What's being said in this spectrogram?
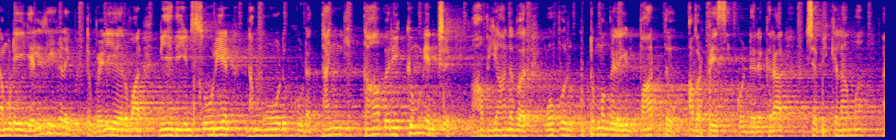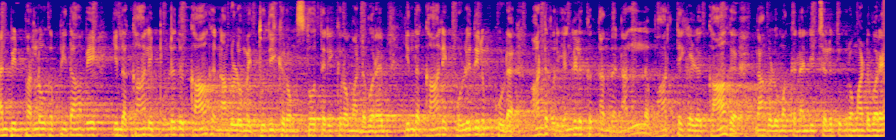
நம்முடைய எல்லைகளை விட்டு வெளியேறுவான். நீதியின் சூரியன் நம்மோடு கூட தங்கி தாபரிக்கும் என்று ஆவியானவர் ஒவ்வொரு குடும்பங்களையும் பார்த்து அவர் பேசிக் கொண்டிருக்கிறார் ஜெபிக்கலாமா? அன்பின் பரலோக பிதாவே இந்த காலை பொழுதுக்காக நாங்கள் உம்மை துதிக்கிறோம் ஸ்தோத்தரிக்கிறோம் ஆண்டவரே. இந்த கா காலை பொழுதிலும் கூட ஆண்டவர் எங்களுக்கு தந்த நல்ல வார்த்தைகளுக்காக நாங்கள் உமக்கு நன்றி செலுத்துகிறோம். ஆண்டவரே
